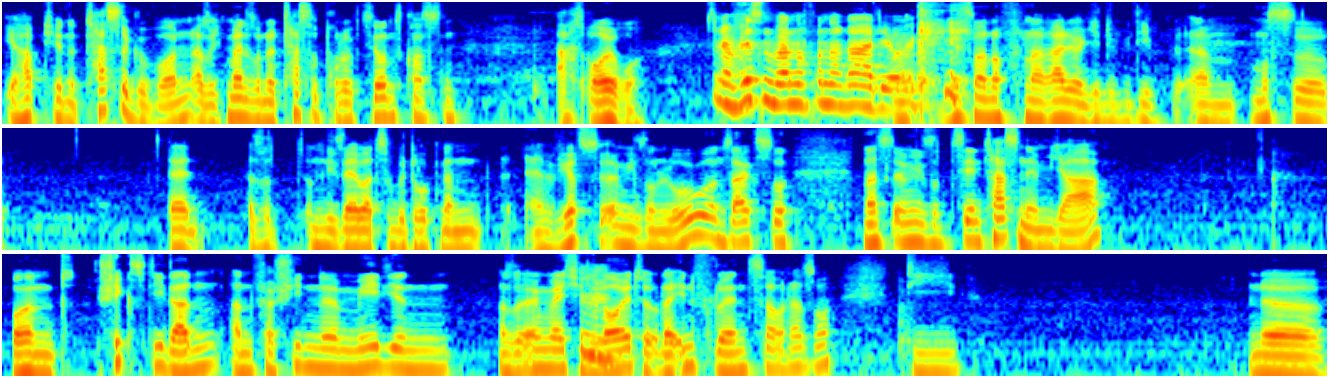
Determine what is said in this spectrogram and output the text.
ihr habt hier eine Tasse gewonnen. Also ich meine, so eine Tasse Produktionskosten 8 Euro. Ja, wissen wir noch von der Radio, okay. Wissen wir noch von der Radio, die, die ähm, musst du, also um die selber zu bedrucken, dann äh, wirfst du irgendwie so ein Logo und sagst so, machst irgendwie so 10 Tassen im Jahr und schickst die dann an verschiedene Medien, also irgendwelche Mhm. Leute oder Influencer oder so, die eine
